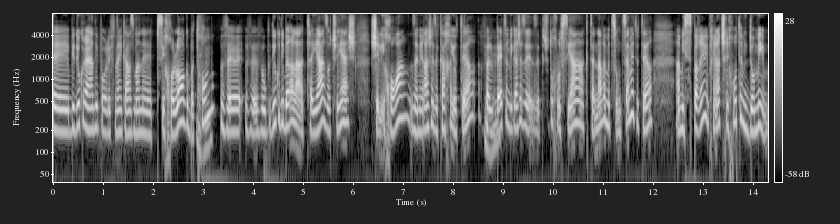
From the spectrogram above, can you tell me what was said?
אה, בדיוק ראיינתי פה לפני כמה זמן אה, פסיכולוג בתחום, mm-hmm. ו- ו- והוא בדיוק דיבר על ההטייה הזאת שיש, שלכאורה זה נראה שזה ככה יותר, אבל mm-hmm. בעצם בגלל שזה פשוט אוכלוסייה קטנה ומצומצמת יותר, המספרים מבחינת שכיחות הם דומים.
